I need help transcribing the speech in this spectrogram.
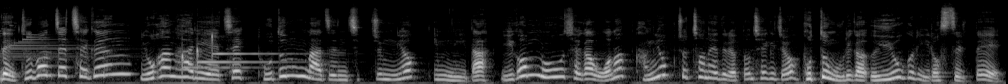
네, 두 번째 책은 요한 하리의 책 도둑 맞은 집중력입니다. 이건 뭐 제가 워낙 강력 추천해드렸던 책이죠. 보통 우리가 의욕을 잃었을 때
